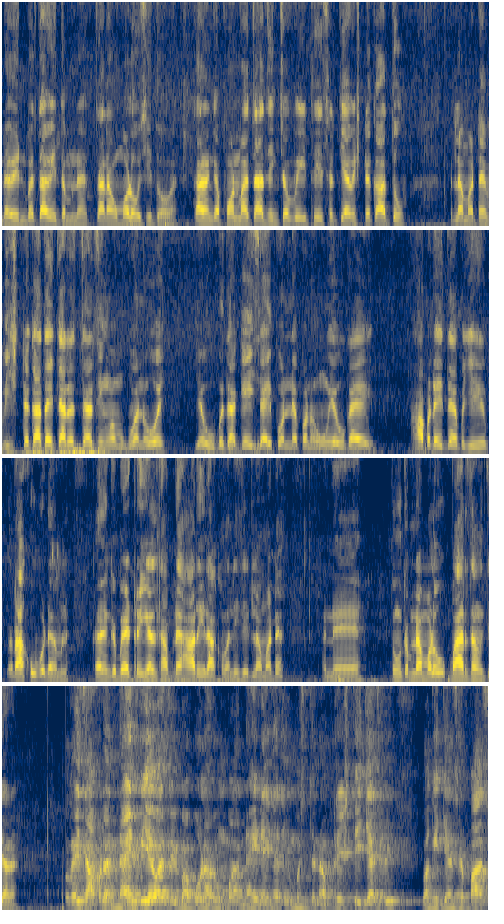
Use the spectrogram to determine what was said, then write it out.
નવીન બતાવી તમને, તારા હું મળું સીધો હવે. કારણ કે ફોનમાં ચાર્જિંગ ચોવીસથી સત્યાવીસ ટકા હતું. એટલા માટે વીસ ટકા થાય ત્યારે જ ચાર્જિંગમાં મૂકવાનું હોય, એવું બધા કહે છે આઈફોનને પણ હું એવું કાંઈ આપણે ત્યાં પછી રાખવું પડે અમને. કારણ કે બેટરી હેલ્થ આપણે સારી રાખવાની છે એટલા માટે. અને તો હું તમને મળું બહાર જાઉં ત્યારે. તો કહીશ આપણે નાઇન બી આવ્યા છે બાપોના રૂમમાં નાઇન આવ્યા છે, મસ્તના ફ્રેશ થઈ ગયા છે વાગી ગયા છે પાસ.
